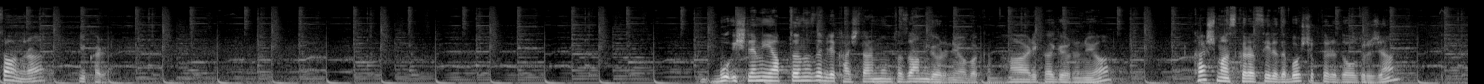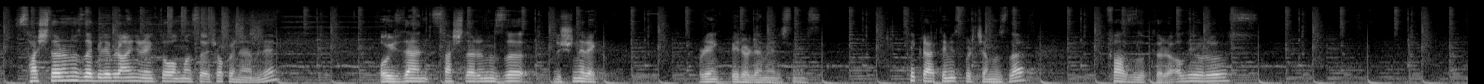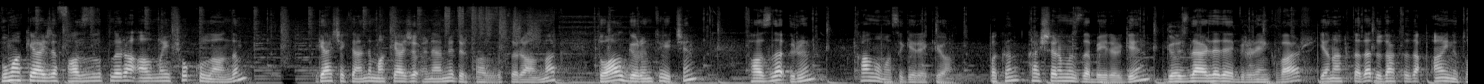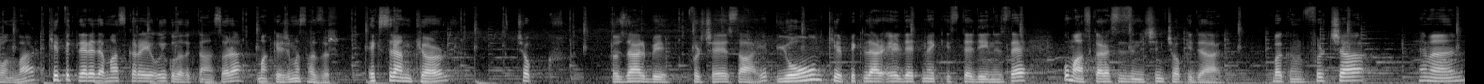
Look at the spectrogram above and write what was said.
Sonra yukarı. Bu işlemi yaptığınızda bile kaşlar muntazam görünüyor bakın. Harika görünüyor. Kaş maskarasıyla da boşlukları dolduracağım. Saçlarınızla birebir aynı renkte olması çok önemli. O yüzden saçlarınızı düşünerek renk belirlemelisiniz. Tekrar temiz fırçamızla fazlalıkları alıyoruz. Bu makyajda fazlalıkları almayı çok kullandım. Gerçekten de makyajda önemlidir fazlalıkları almak. Doğal görüntü için fazla ürün kalmaması gerekiyor. Bakın kaşlarımız da belirgin, gözlerde de bir renk var, yanakta da dudakta da aynı ton var. Kirpiklere de maskarayı uyguladıktan sonra makyajımız hazır. Extreme Curl çok özel bir fırçaya sahip. Yoğun kirpikler elde etmek istediğinizde bu maskara sizin için çok ideal. Bakın fırça hemen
